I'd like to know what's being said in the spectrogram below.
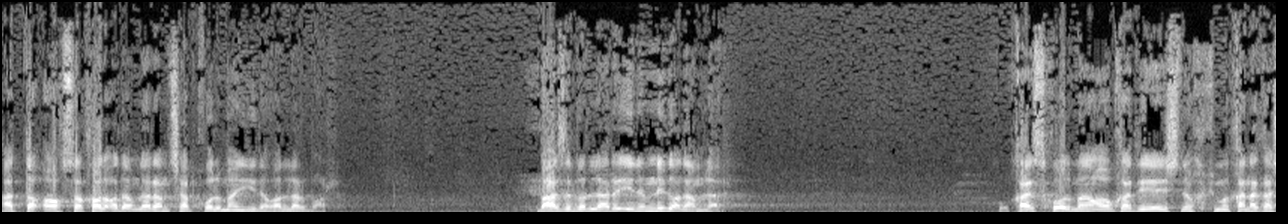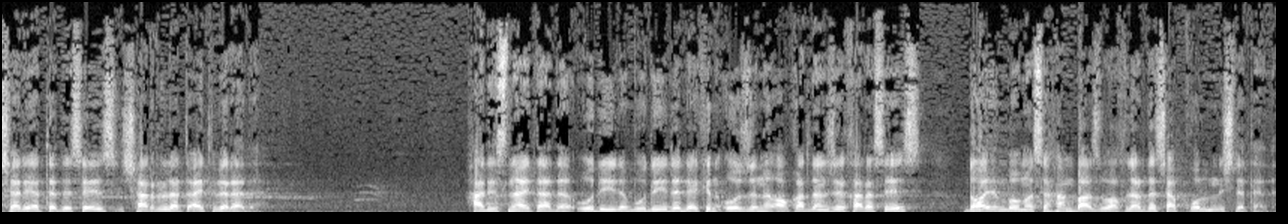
Hatto oqsoqol odamlar ham chap qo'li bilan yeydiganlar bor. Ba'zi birlari ilmli odamlar. Qaysi qo'l bilan ovqat yeyishni hukmi qanaqa shariatda desangiz sharrillatib aytib beradi. Hadisni aytadi. U deydi bu deydi lekin o'zini ovqatlanishiga qarasangiz doim bo'lmasa ham ba'zi vaqtlarda chap qo'lini ishlatadi.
